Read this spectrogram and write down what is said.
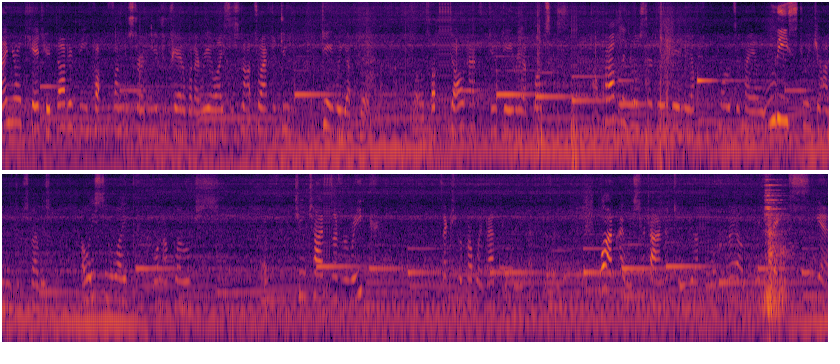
nine-year-old kid who thought it'd be fun to start a YouTube channel, but I realized it's not, so I have to do daily uploads. Well, I'll have to do daily uploads. I'll probably will start doing daily uploads if I at least reach 100 subscribers. At least do like one upload two times every week. It's actually probably a bad thing for you one, I waste your time, and two, you have to look around face. Yeah,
